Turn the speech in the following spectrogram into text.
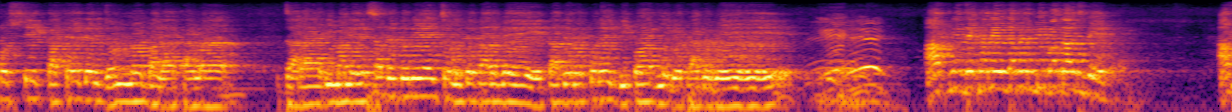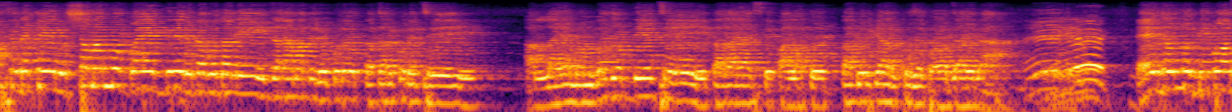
মুশরিক, কাফেরদের জন্য বালাখানা। যারা ইমানের সাথে দুনিয়ায় চলতে পারবে, তাদের উপরে বিপদ লেগে থাকবে। আপনি যেখানে যাবেন, বিপদ আসবে। আজকে দেখেন, সামান্য কয়েকদিনের ব্যবধানে যারা আমাদের উপরে অত্যাচার করেছে আল্লাহ এমন গজব দিয়েছে তারা আজকে পালাতক, তাদেরকে আর খুঁজে পাওয়া যায় না। এই জন্য বিপদ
